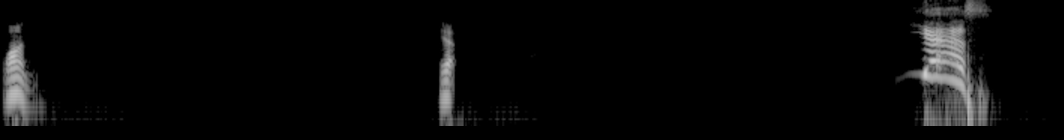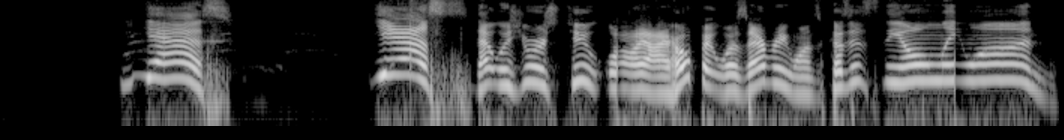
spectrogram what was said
One. Yeah. Yes. Yes. Yes. That was yours too. Well, I hope it was everyone's because it's the only one.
